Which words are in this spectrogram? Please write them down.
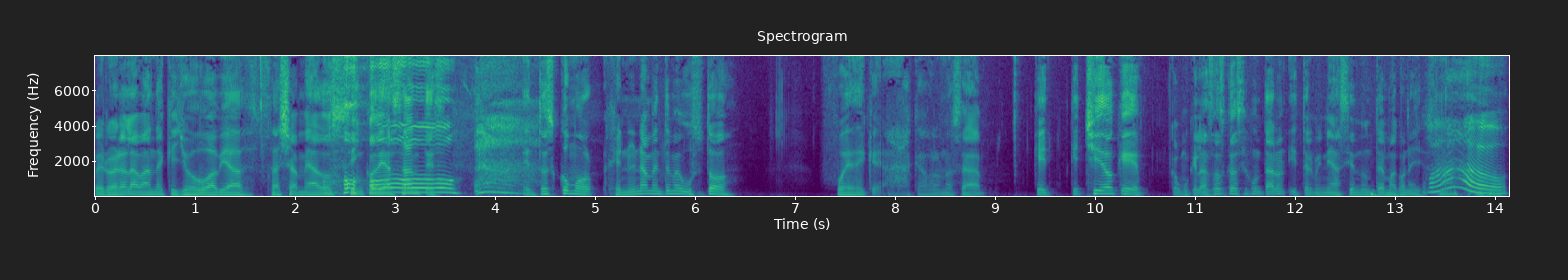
pero era la banda que yo había sachameado cinco días antes. Entonces, como genuinamente me gustó, fue de que, ah, cabrón, o sea, qué, qué chido que como que las dos cosas se juntaron y terminé haciendo un tema con ellos. ¿no? ¡Wow!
